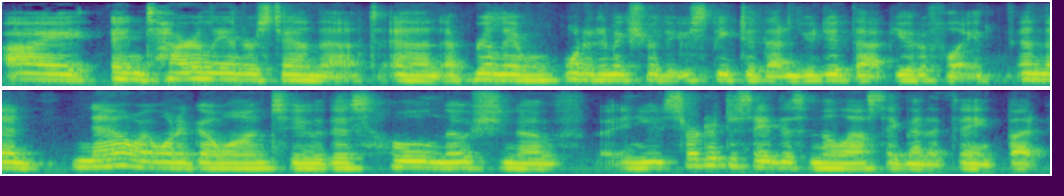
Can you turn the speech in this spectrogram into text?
I entirely understand that. And really, I wanted to make sure that you speak to that, and you did that beautifully. And then now I want to go on to this whole notion of, and you started to say this in the last segment, I think, but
